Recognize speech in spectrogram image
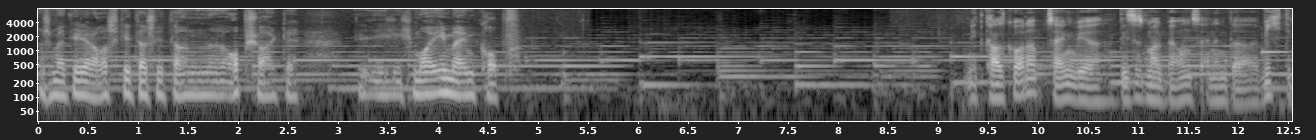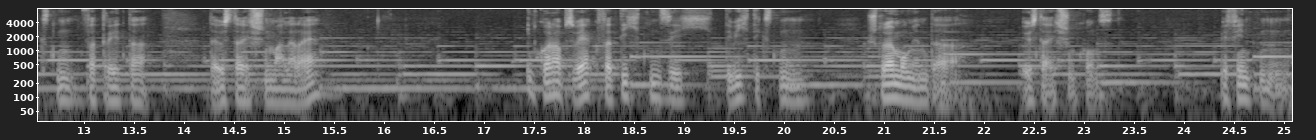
dass mein Atelier rausgeht, dass ich dann äh, abschalte. Ich, ich mache immer im Kopf. Mit Karl Korab zeigen wir dieses Mal bei uns einen der wichtigsten Vertreter der österreichischen Malerei. In Korabs Werk verdichten sich die wichtigsten Strömungen der österreichischen Kunst. Wir finden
